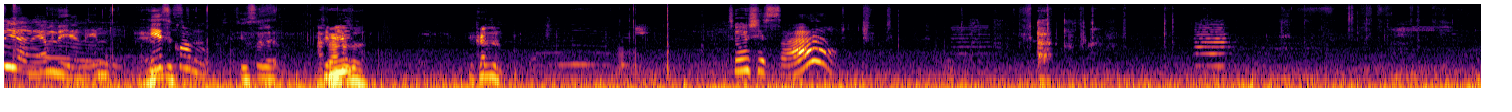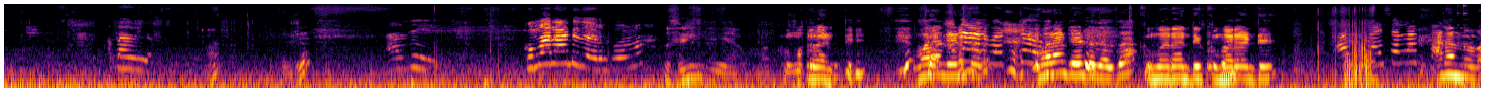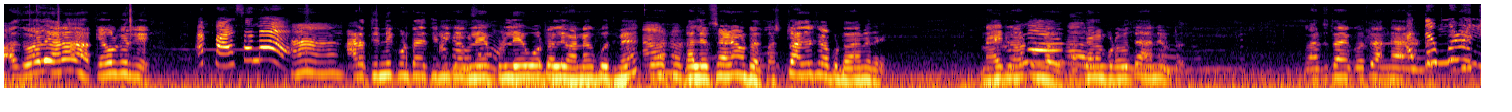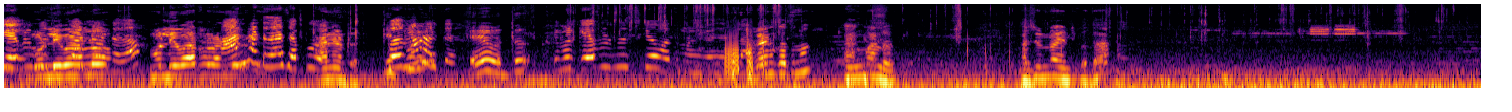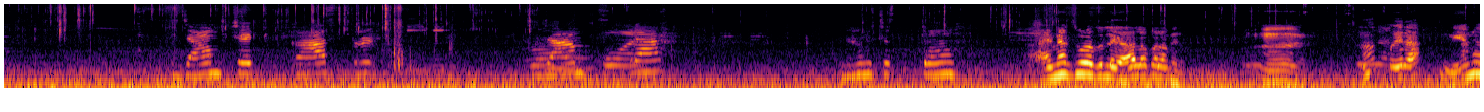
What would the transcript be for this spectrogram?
తీయను ఏం తీయను ఏం తీయను తీసుకోను. ఇక్కడ చూడు చూసిస్తా? కుమార్ అంటే కుమార్ అంటే కుమార్ అంటే కుమార్ అంటే ఏంటో తెలుసా కుమార్ అంటే కుమార్ అంటే ఆడ నువ్వు అది తోలే అనా కేబుల్ పెరిగి ఆడ తిన్నికి ఉంటుంది తిన్నికి లేప్పుడు లేవు హోటల్ లేవు అనకపోతే నా లెఫ్ట్ సైడే ఉంటుంది. ఫస్ట్ అదే షాప్ ఉంటుంది ఆమెదే నైట్ కాబట్టి ఉండదు. మధ్యాహ్నం ఇప్పుడు పోతే అన్నీ ఉంటుంది. లంచ్ టైంకి పోతే అన్నీ మూడు లివర్లు మూడు లివర్లు అన్నీ ఉంటుంది ఏ వద్దు. ఇప్పుడు కేబుల్ పోతున్నాం కదా ఇంటికి వద్దా? జామ్ చెట్ కాస్త్ర జామ్ జామ్ చిత్రం. ఐమాక్స్ కూడా చూడలే కదా లోపల మీరు? పోయిరా? నేను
